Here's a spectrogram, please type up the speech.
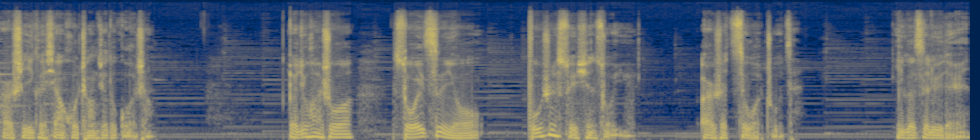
而是一个相互成就的过程。有句话说：“所谓自由，不是随心所欲，而是自我主宰。”一个自律的人，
